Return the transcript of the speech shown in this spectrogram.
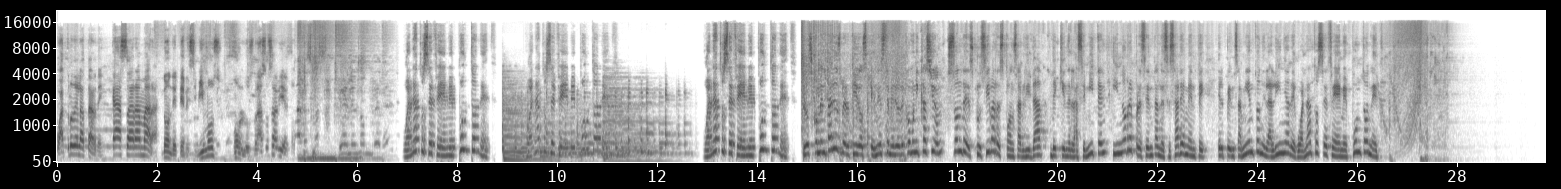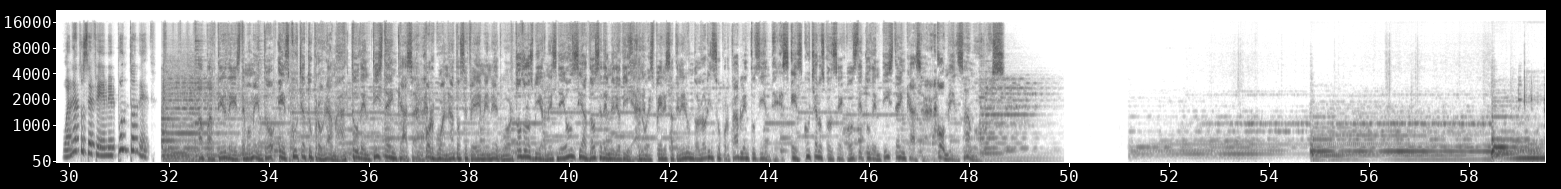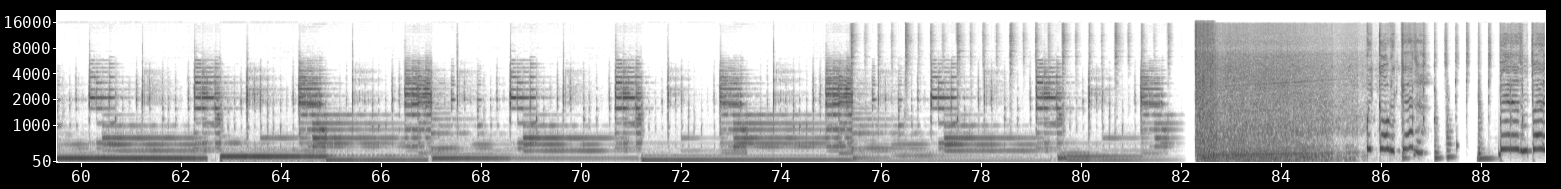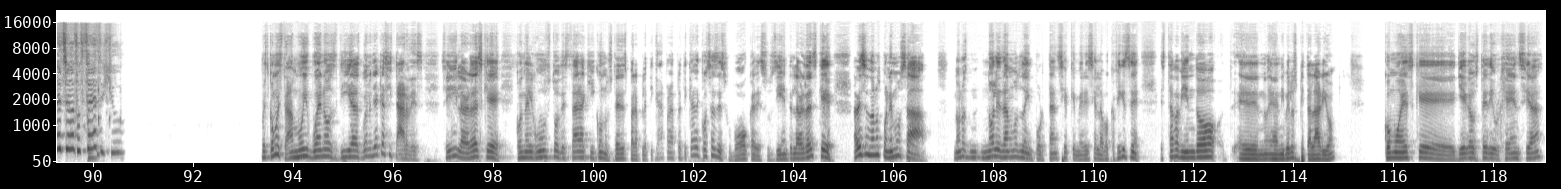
4 de la tarde. Casa Aramara, donde te recibimos con los brazos abiertos. guanatosfm.net guanatosfm.net guanatosfm.net. Los comentarios vertidos en este medio de comunicación son de exclusiva responsabilidad de quienes las emiten y no representan necesariamente el pensamiento ni la línea de guanatosfm.net. guanatosfm.net. A partir de este momento, escucha tu programa Tu Dentista en Casa por Guanatos FM Network todos los viernes de 11 a 12 del mediodía. No esperes a tener un dolor insoportable en tus dientes. Escucha los consejos de Tu Dentista en Casa. Comenzamos. Pues, ¿cómo está? Muy buenos días. Bueno, ya casi tardes. Sí, la verdad es que con el gusto de estar aquí con ustedes para platicar, para platicar de cosas de su boca, de sus dientes. La verdad es que a veces no nos ponemos a, no, nos, no le damos la importancia que merece a la boca. Fíjese, estaba viendo a nivel hospitalario cómo es que llega usted de urgencia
